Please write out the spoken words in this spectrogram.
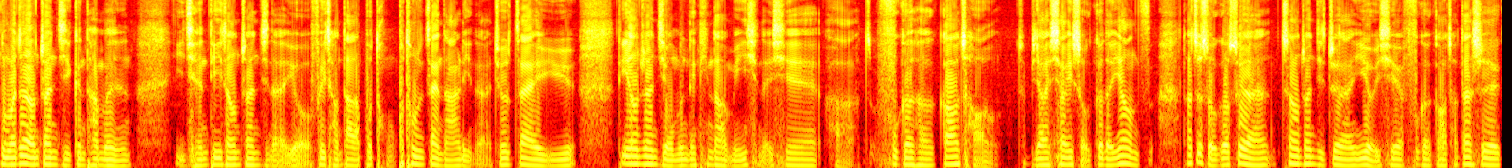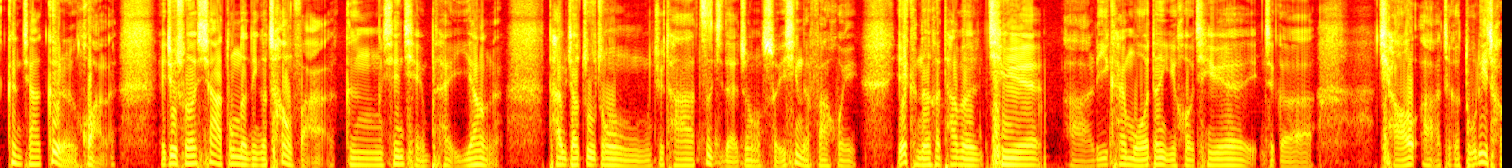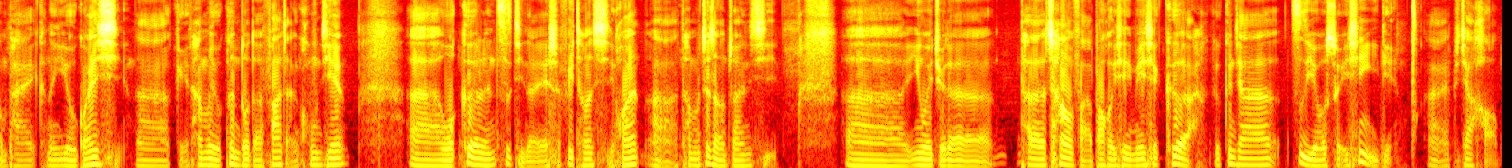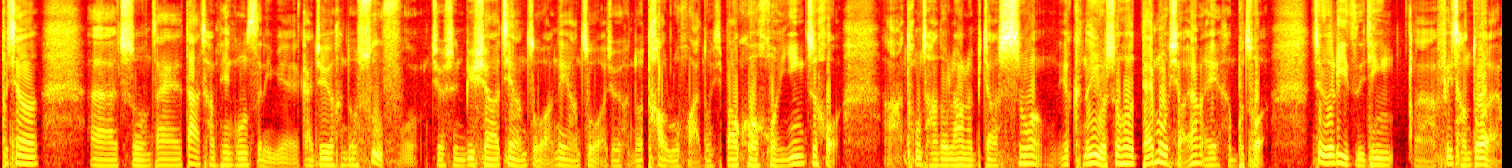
那么这张专辑跟他们以前第一张专辑呢有非常大的不同，不同在哪里呢？就在于第一张专辑我们能听到明显的一些啊副歌和高潮，就比较像一首歌的样子。那这首歌虽然这张专辑虽然也有一些副歌高潮，但是更加个人化了。也就是说，夏冬的那个唱法跟先前不太一样了，他比较注重就他自己的这种随性的发挥，也可能和他们签约啊离开摩登以后签约这个。乔啊，这个独立厂牌可能也有关系，那给他们有更多的发展空间。呃，我个人自己呢也是非常喜欢啊他们这张专辑，呃，因为觉得他的唱法，包括一些里面一些歌啊，就更加自由随性一点。哎，比较好，不像，呃，这种在大唱片公司里面，感觉有很多束缚，就是你必须要这样做那样做，就有很多套路化的东西，包括混音之后，啊，通常都让人比较失望。也可能有时候 demo 小样哎很不错，这个例子已经啊非常多了。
